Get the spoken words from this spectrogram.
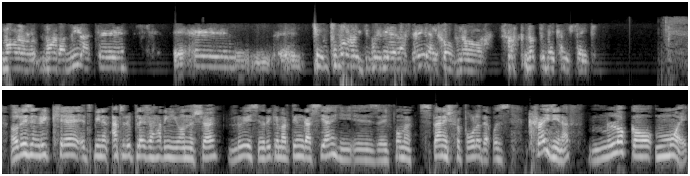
more more than me, but uh, uh, uh, tomorrow it will be the last day. I hope no, not to make a mistake. Well, Luis Enrique, it's been an absolute pleasure having you on the show. Luis Enrique Martin Garcia, he is a former Spanish footballer that was crazy enough, loco muy,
